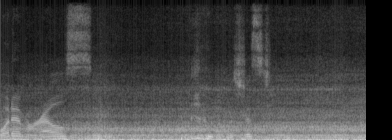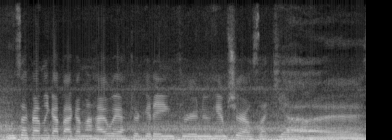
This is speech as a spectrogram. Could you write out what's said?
whatever else. It's just once I finally got back on the highway after getting through New Hampshire, I was like, yes.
